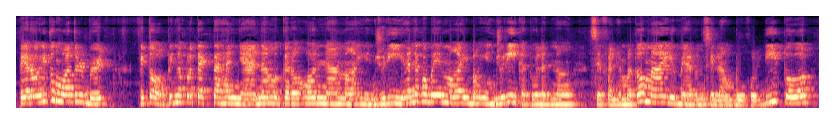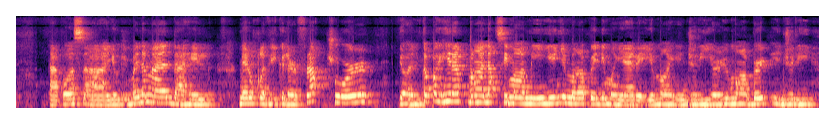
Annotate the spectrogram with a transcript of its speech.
Pero itong water birth, ito, pinaprotektahan niya na magkaroon ng mga injury. Ano pa ba yung mga ibang injury? Katulad ng cephalhematoma, yung meron silang bukol dito. Tapos, ah, yung iba naman, dahil merong clavicular fracture, yun, kapag hirap manganak si mommy, yun yung mga pwedeng mangyari, yung mga injury or yung mga birth injury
